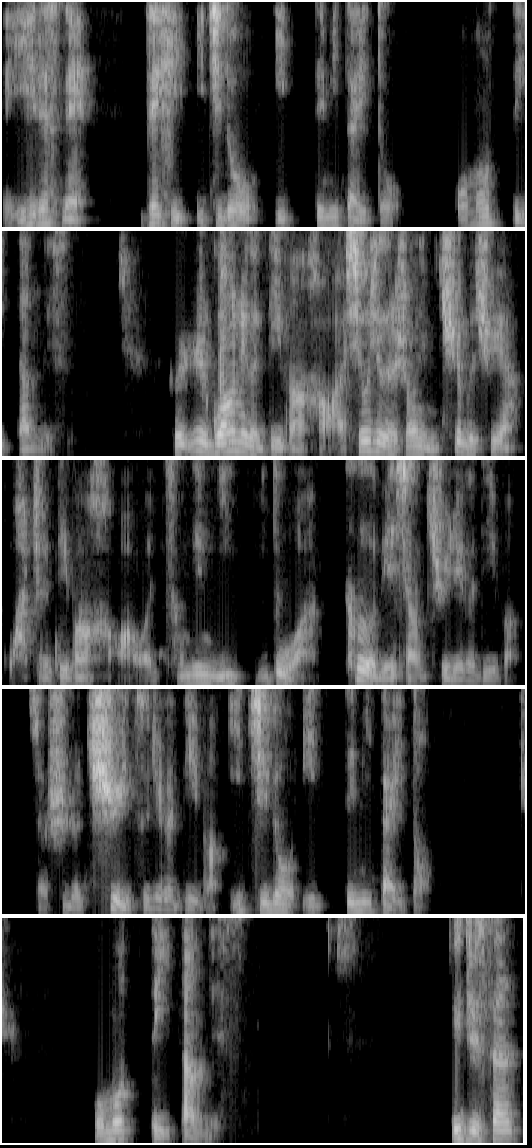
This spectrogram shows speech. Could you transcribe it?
いいですね。ぜひ一度行ってみたいと思っていたんです。说日光这个地方好啊，休息的时候你们去不去呀？哇，这个地方好啊，我曾经一一度啊特别想去这个地方，想试着去一次这个地方。一度行ってみたいと思っていたんです。例句三、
